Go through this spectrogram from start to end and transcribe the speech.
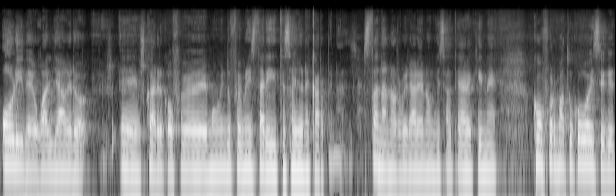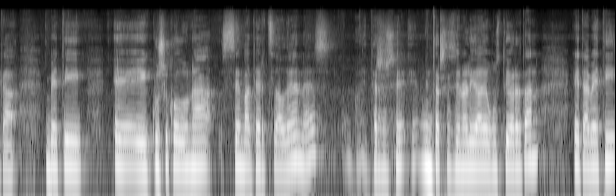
hori da igual ja gero e, Euskarreko fe, momentu feministari tezaion ekarpena. Ez da norberaren ongizatearekin eh, konformatuko baizik eta beti e, ikusiko duna zenbat ertz dauden, ez, intersezionalidade guzti horretan, eta beti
